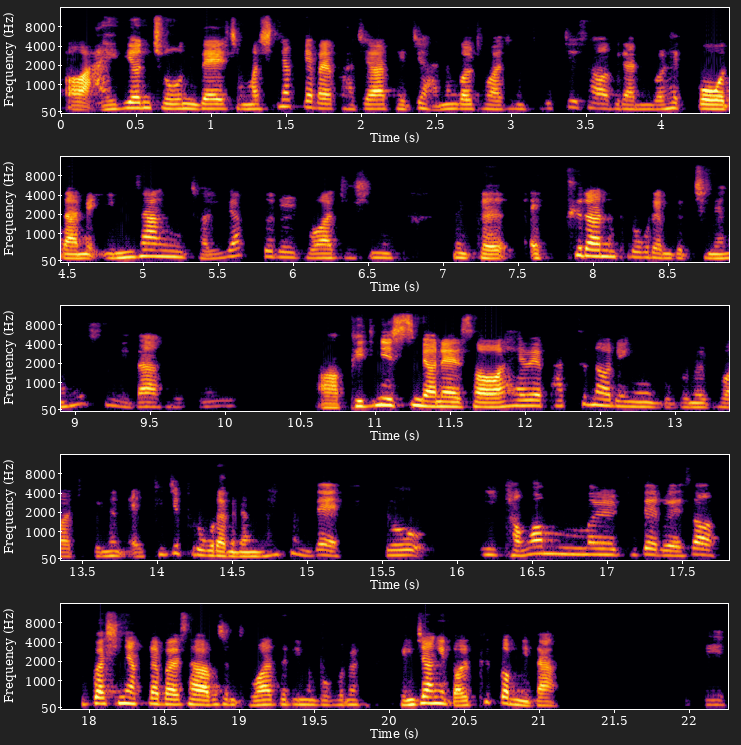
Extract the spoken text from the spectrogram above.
어, 아이디어는 좋은데 정말 신약 개발 과제화 되지 않은 걸 도와주는 브릿지 사업이라는 걸 했고 그다음에 임상 전략들을 도와주시는 그 ACT라는 프로그램도 진행을 했습니다. 그리고 어, 비즈니스 면에서 해외 partnering 부분을 도와주고 있는 LPG 프로그램이라는 걸 했는데 요, 이 경험을 토대로 해서 국가 신약 개발 사업에서 도와드리는 부분을 굉장히 넓힐 겁니다. 이,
